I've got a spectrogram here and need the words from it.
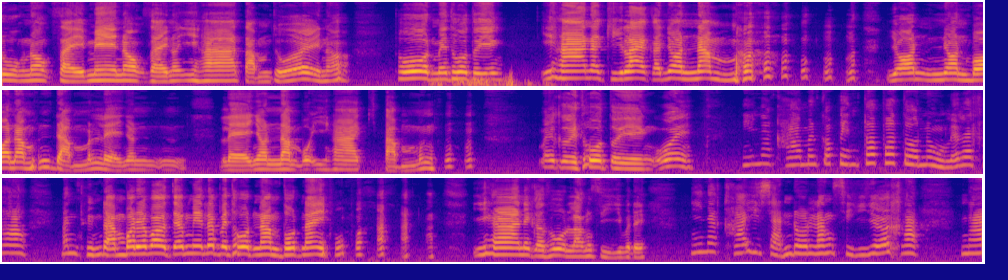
ลูกนอกใส่แม่นอกใส่เนาะอีหาต่ำช่วยเนาะโทษไม่โทษตัวเอง อีหานะขี่ไล่กันย้อนน้ำย้อนย้อนบ่อน้ำมันดำมันแหล่ย้อนแหล่ย้อนน้ำโออีหาต่ำมึงไม่เคยโทษตัวเองโอ้ยนี่นะคะ มันก็เป็นตัวพ่อตัวหนุ่งเลยละค่ะ มันถึงดำบ่ได้ว่าจะเม็ดแล้วไปโทษน้ำโทษในอีหานี่ก็โทษลังสีไปเลยนี่นะคะ อีสันโดนลังสีเยอะค่ะ หน้า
